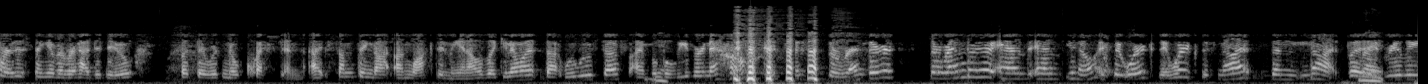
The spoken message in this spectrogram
hardest thing I've ever had to do, but there was no question. I, something got unlocked in me, and I was like, you know what? That woo-woo stuff, I'm a Yeah. believer now. surrender, surrender, and and you know, if it works, it works. If not, then not. But Right. it really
